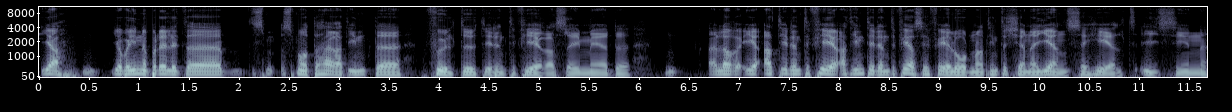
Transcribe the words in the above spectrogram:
Ja, jag var inne på det lite smått det här att inte fullt ut identifiera sig med, eh, eller att, identifiera, att inte identifiera sig är fel ord, men att inte känna igen sig helt i sin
